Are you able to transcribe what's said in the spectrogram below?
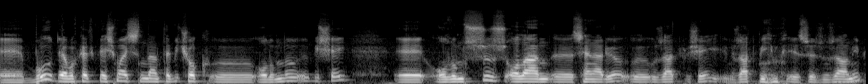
E, bu demokratikleşme açısından tabii çok e, olumlu bir şey. E, olumsuz olan e, senaryo e, uzat şey uzatmayayım e, sözünüzü almayayım.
